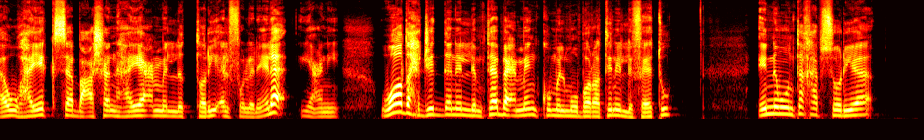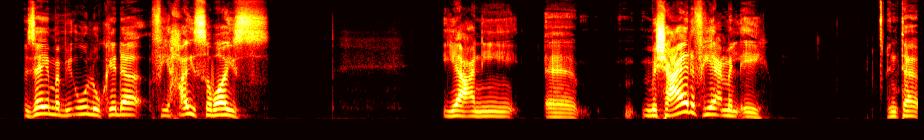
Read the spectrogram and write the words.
أو هيكسب عشان هيعمل للطريقة الفلانية. لا يعني واضح جدا اللي متابع منكم المباراتين اللي فاتوا إن منتخب سوريا زي ما بيقولوا كده في حيص بايص. يعني آه مش عارف يعمل إيه. أنت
